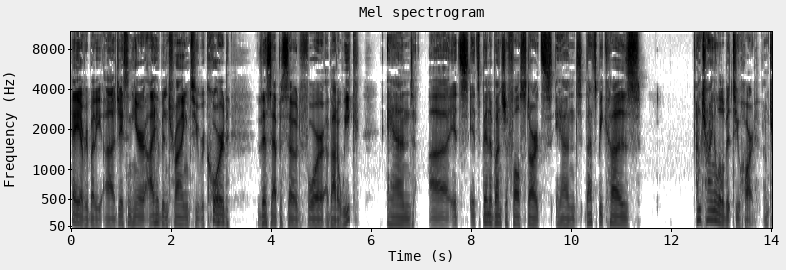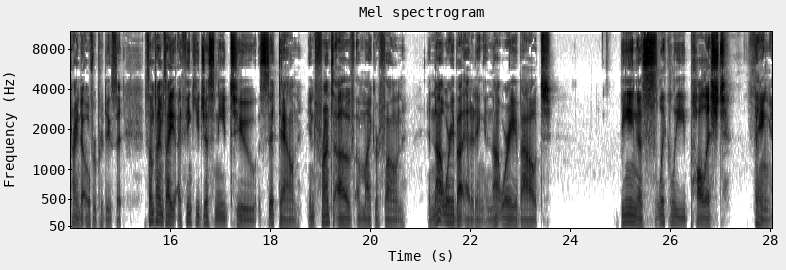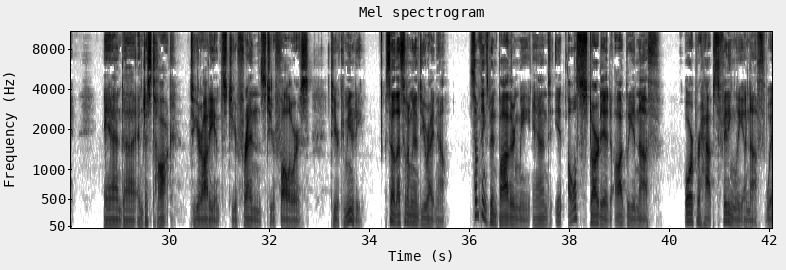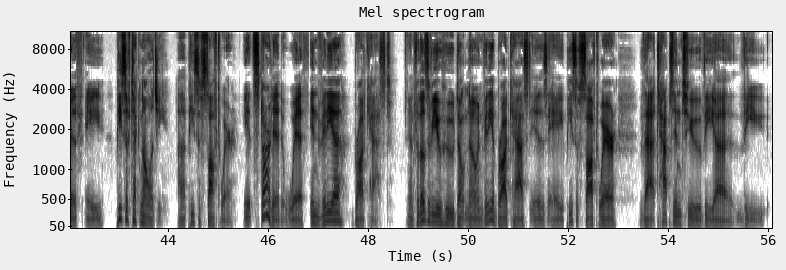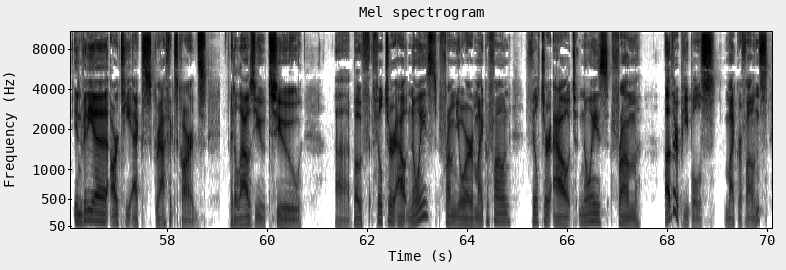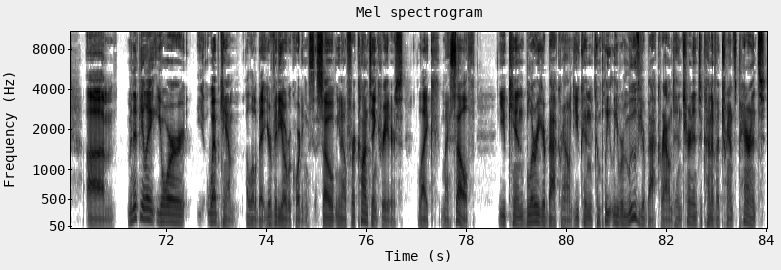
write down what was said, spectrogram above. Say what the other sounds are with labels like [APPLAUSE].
Hey, everybody. Uh, Jason here. I have been trying to record this episode for about a week, and uh, it's it's been a bunch of false starts, and that's because I'm trying a little bit too hard. I'm trying to overproduce it. Sometimes I, I think you just need to sit down in front of a microphone and not worry about editing and not worry about being a slickly polished thing and uh, and just talk to your audience, to your friends, to your followers, to your community. So that's what I'm going to do right now. Something's been bothering me, and it all started oddly enough, or perhaps fittingly enough, with a piece of technology, a piece of software. It started with NVIDIA Broadcast. And for those of you who don't know, NVIDIA Broadcast is a piece of software that taps into the uh, the NVIDIA RTX graphics cards. It allows you to uh, both filter out noise from your microphone, filter out noise from other people's microphones, um, manipulate your webcam a little bit, your video recordings. So, you know, for content creators like myself, you can blur your background. You can completely remove your background and turn into kind of a transparent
